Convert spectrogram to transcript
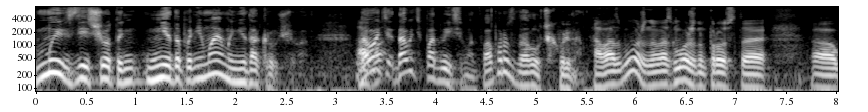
мы здесь что-то недопонимаем и недокручиваем. А давайте, во... давайте подвесим этот вопрос до лучших времен. А возможно, возможно, просто э,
